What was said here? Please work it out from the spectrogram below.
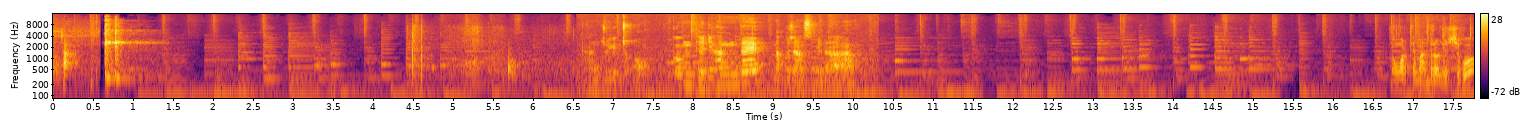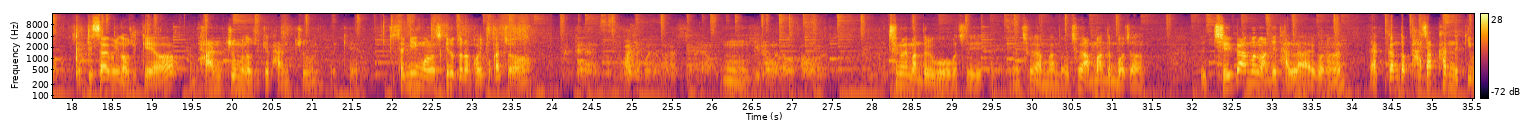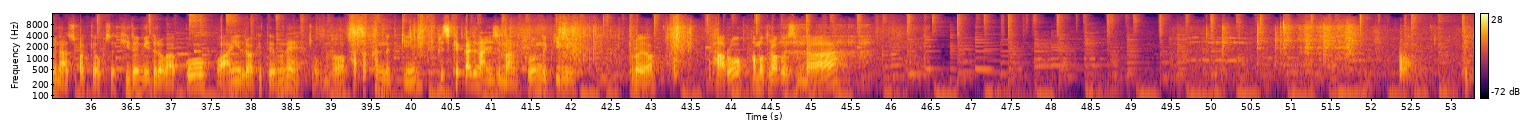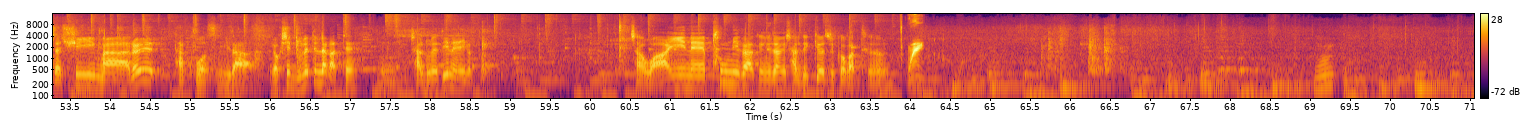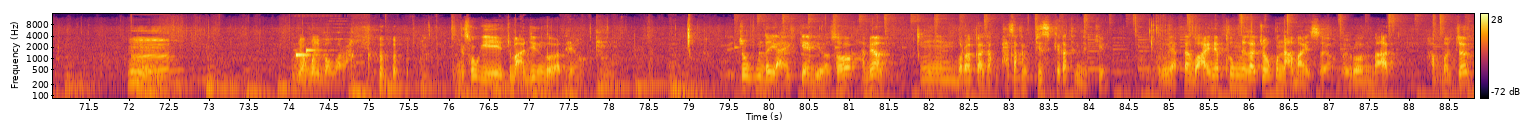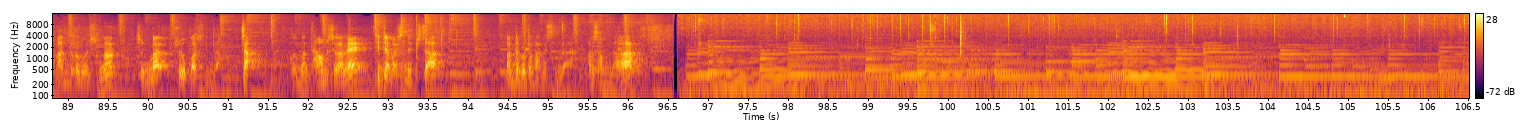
자. 반죽이 조금 되긴 하는데 나쁘지 않습니다. 동그랗게 만들어 주시고 빗살무늬 넣어줄게요. 한 반쯤은 넣어줄게요. 반쯤 이렇게 생긴 거는 스키도또랑 거의 똑같죠. 그때는 그 두 가지 버전을 하시잖아요. 음, 기름을 넣어서 층을 만들고 그렇지. 이건 층을 안 만들고 층을 안 만든 버전. 질감은 완전히 달라 이거는. 약간 더 바삭한 느낌이 날 수밖에 없어요. 기름이 들어갔고 와인이 들어갔기 때문에 조금 더 바삭한 느낌. 비스켓까지는 아니지만 그런 느낌이 들어요. 바로 한번 들어보겠습니다. 피자 쉬마를 다 구웠습니다. 역시 눈에 띈다 같아. 음, 잘 눈에 띄네 이것도. 음. 자 와인의 풍미가 굉장히 잘 느껴질 것 같은. 음. 음. 영건이 먹어봐라. 속이 좀 안 익은 것 같아요. 조금 더 얇게 밀어서 하면 음 뭐랄까 약간 바삭한 비스켓 같은 느낌 음, 그리고 약간 와인의 풍미가 조금 남아 있어요. 뭐 이런 맛 한 번쯤 만들어 보시면 정말 좋을 것 같습니다. 자, 그러면 다음 시간에 진짜 맛있는 피자 만들어 보도록 하겠습니다. 감사합니다.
